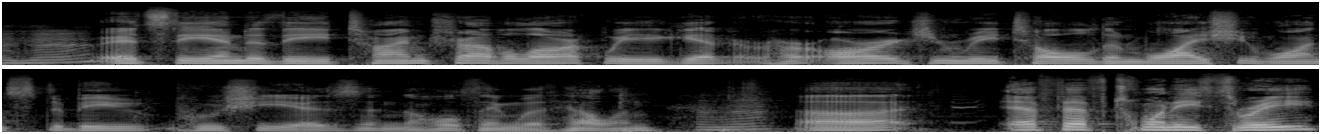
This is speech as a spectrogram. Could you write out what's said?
Mm-hmm. It's the end of the time travel arc where you get her origin retold and why she wants to be who she is, and the whole thing with Helen. Mm-hmm. Uh, FF twenty three,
